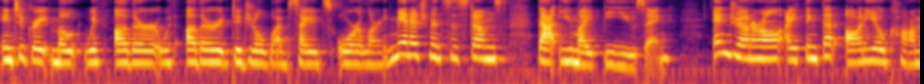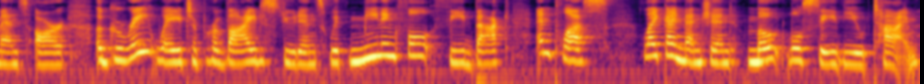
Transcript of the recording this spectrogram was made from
integrate Mote with other with other digital websites or learning management systems that you might be using. In general, I think that audio comments are a great way to provide students with meaningful feedback and plus like I mentioned, Mote will save you time.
